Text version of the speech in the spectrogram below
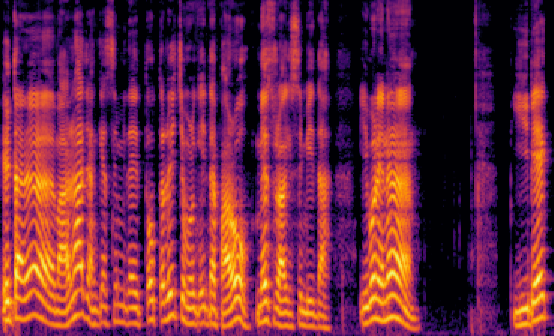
일단은 말을 하지 않겠습니다. 또 떨어질지 모르겠 일단 바로 매수를 하겠습니다. 이번에는 200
